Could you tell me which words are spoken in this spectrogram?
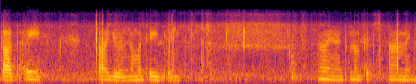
tatay. Ayun, namatay din. Ayun, ito ng pets namin.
